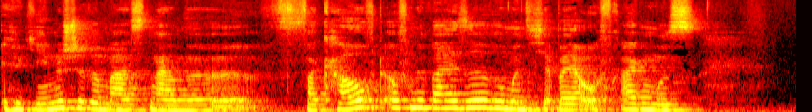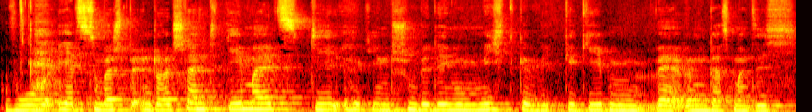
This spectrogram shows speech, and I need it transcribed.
hygienischere Maßnahme verkauft auf eine Weise, wo man sich aber ja auch fragen muss, wo jetzt zum Beispiel in Deutschland jemals die hygienischen Bedingungen nicht ge gegeben wären, dass man sich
